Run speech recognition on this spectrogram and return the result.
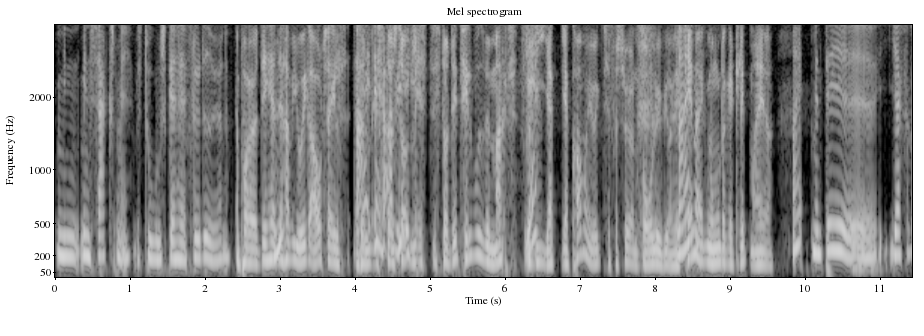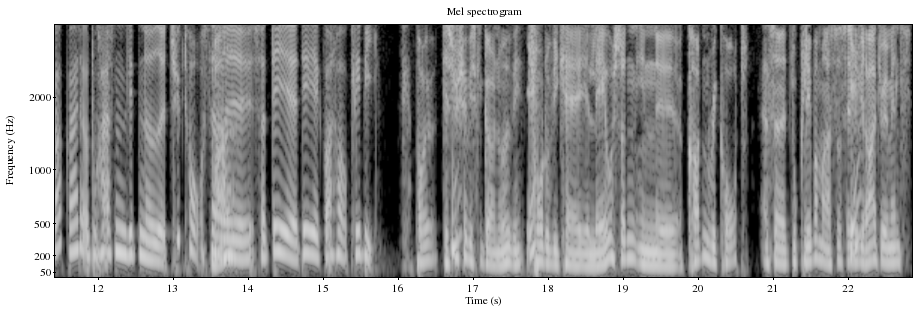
min, min saks med, hvis du skal have flyttet ørerne. Men prøv at høre, det her, det har vi jo ikke aftalt. Altså, Nej, det har står, vi står, ikke. men står det tilbud ved magt? Fordi jeg, jeg kommer jo ikke til frisøren forløbig, og jeg Nej. kender ikke nogen, der kan klippe mig her. Nej, men det, øh, jeg kan godt gøre det, og du har sådan lidt noget tykt hår, så, Meget. øh, så det, det er godt hår at klippe i. Prøv, det synes jeg, vi skal gøre noget ved. Ja. Tror du, vi kan øh, lave sådan en uh, cotton record? Altså, du klipper mig, og så sælger Ja. vi radio imens.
